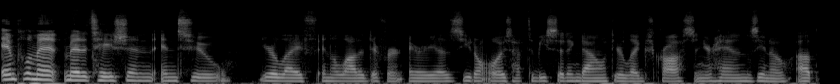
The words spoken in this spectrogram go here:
implement meditation into your life in a lot of different areas. You don't always have to be sitting down with your legs crossed and your hands, you know, up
